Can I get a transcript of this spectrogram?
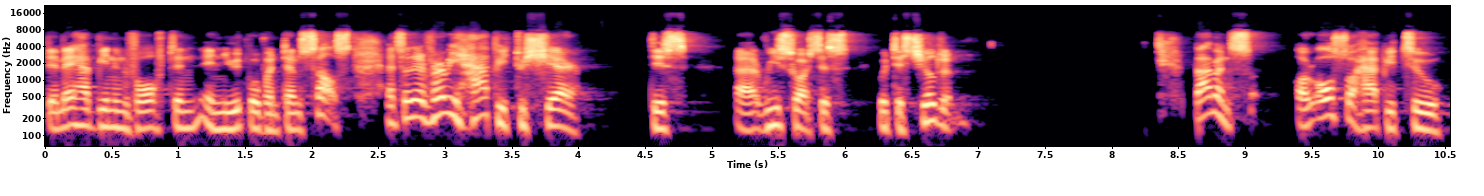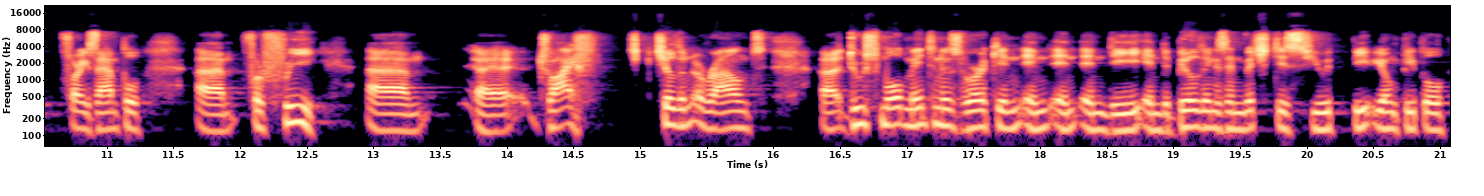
They may have been involved in, in youth movement themselves. And so they're very happy to share these uh, resources with these children. Parents are also happy to, for example, um, for free um, uh, drive children around, uh, do small maintenance work in, in, in, in, the, in the buildings in which these youth, young people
